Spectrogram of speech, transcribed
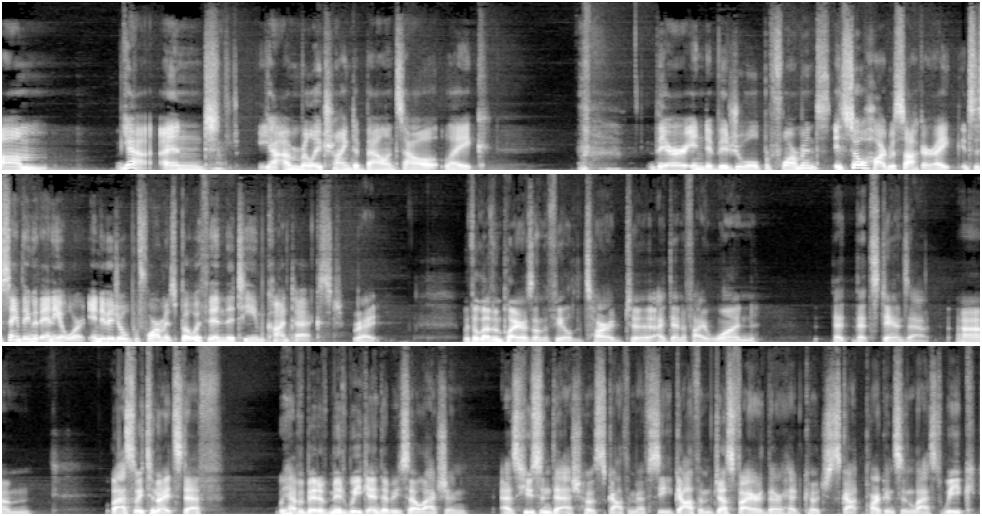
Um, yeah. And yeah, I'm really trying to balance out like their individual performance. It's so hard with soccer, right? It's the same thing with any award individual performance, but within the team context. Right. With 11 players on the field, it's hard to identify one that, that stands out. Um, lastly, tonight, Steph, we have a bit of midweek NWSL action as Houston Dash hosts Gotham FC. Gotham just fired their head coach, Scott Parkinson, last week.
